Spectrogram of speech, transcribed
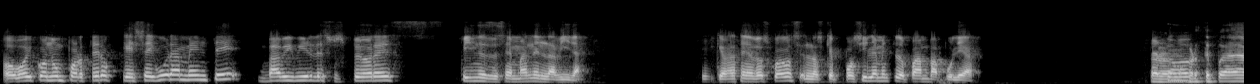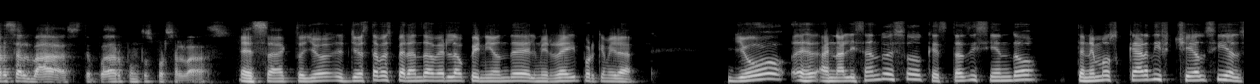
¿O voy con un portero que seguramente va a vivir de sus peores fines de semana en la vida? Y que va a tener dos juegos en los que posiblemente lo puedan vapulear. Pero a lo mejor te puede dar salvadas, te puede dar puntos por salvadas. Exacto, yo, yo estaba esperando a ver la opinión del mi rey, porque mira, yo eh, analizando eso que estás diciendo, tenemos Cardiff Chelsea el,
